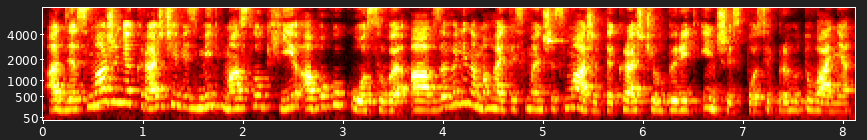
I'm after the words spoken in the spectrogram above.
А для смаження краще візьміть масло кхі або кокосове, а взагалі намагайтесь менше смажити, краще оберіть інший спосіб приготування,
